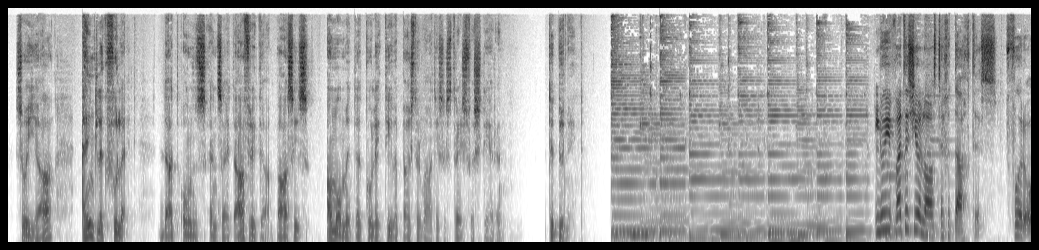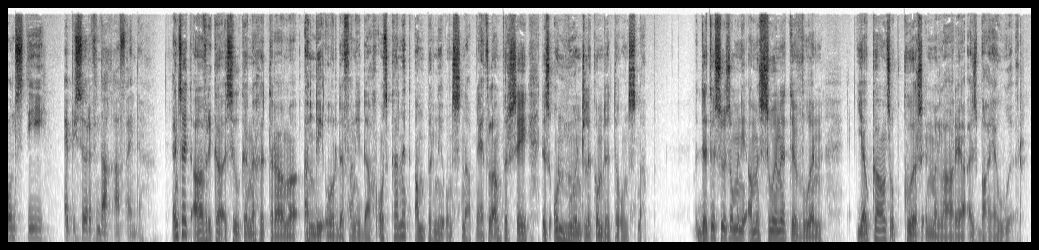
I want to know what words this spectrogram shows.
So ja, eintlik voel ek dat ons in Suid-Afrika basies almal met 'n kollektiewe posttraumatiese stresversteuring te doen het. Louis, wat is jou laaste gedagtes voor ons die episode vandag afeindig? In Suid-Afrika is sielkundige trauma aan die orde van die dag. Ons kan dit amper nie ontsnap nie. Ek wil amper sê dis onmoontlik om dit te ontsnap. Dit is soos om in die Amazone te woon. Jou kans op koors en malaria is baie hoër.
